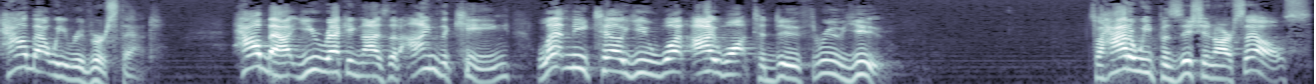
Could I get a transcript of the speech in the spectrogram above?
How about we reverse that? How about you recognize that I'm the king? Let me tell you what I want to do through you. So, how do we position ourselves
